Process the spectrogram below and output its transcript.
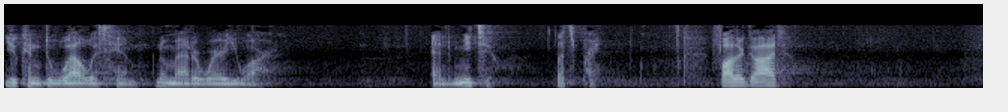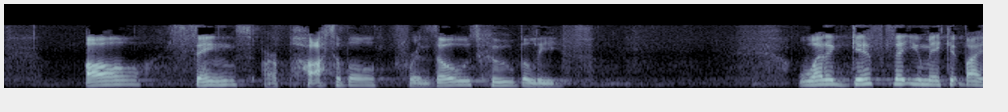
you can dwell with him no matter where you are. And me too. Let's pray. Father God, all things are possible for those who believe. What a gift that you make it by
